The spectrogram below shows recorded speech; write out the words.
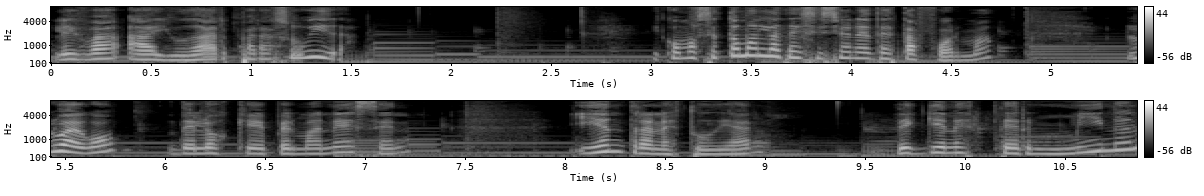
les va a ayudar para su vida. Y como se toman las decisiones de esta forma, luego de los que permanecen y entran a estudiar, de quienes terminan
